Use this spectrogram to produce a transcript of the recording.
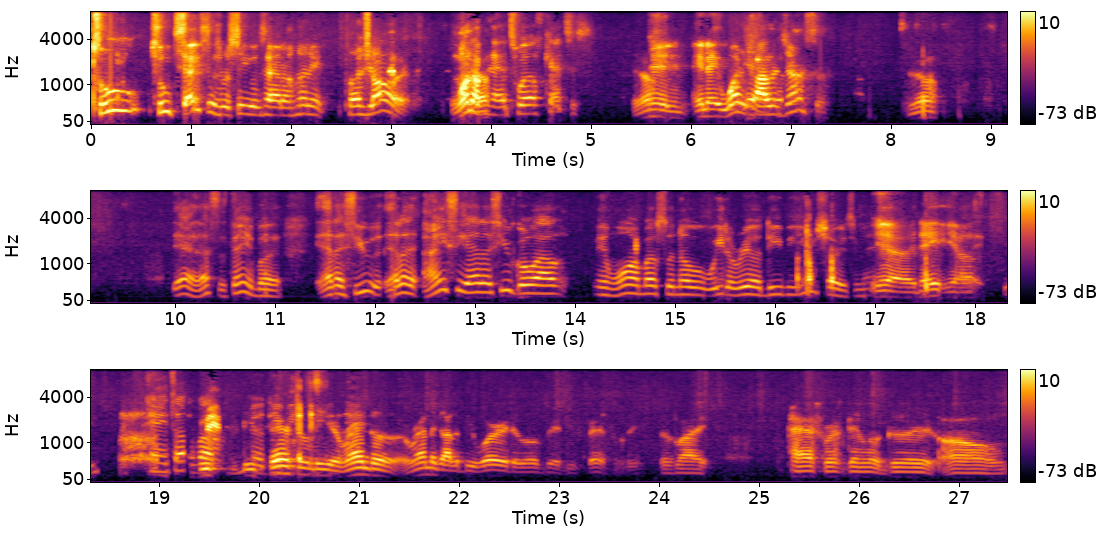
two two Texas receivers had hundred plus yards. One of them had twelve catches, yeah, and and they won Yeah. Collin Johnson. yeah. Yeah, that's the thing. But LSU, L- I ain't see LSU go out and warm ups with no "We the real DBU" shirts, man. Yeah, they yeah. Can't talk about real DBU. Defensively, Aranda, Aranda got to be worried a little bit defensively. Cause like pass rush didn't look good. Um,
